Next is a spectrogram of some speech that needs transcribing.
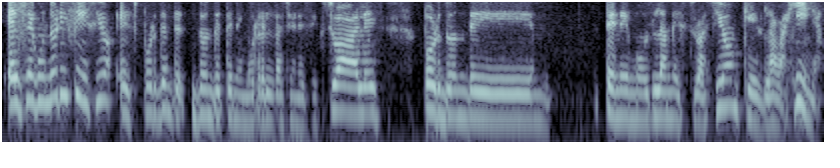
El segundo orificio es por donde, donde tenemos relaciones sexuales, por donde tenemos la menstruación, que es la vagina.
